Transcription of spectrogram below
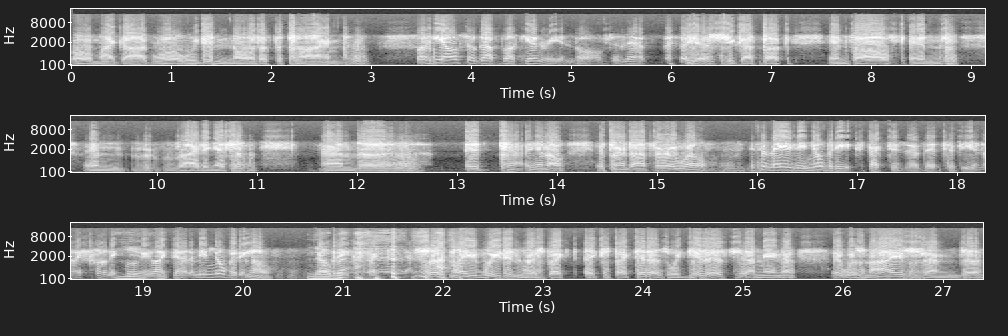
oh my god well we didn't know it at the time well, he also got Buck Henry involved in that. yes, he got Buck involved in in writing it, and uh, it you know it turned out very well. it's amazing. Nobody expected uh, it to be an iconic movie Yeah. like that. I mean, nobody. No, No, Nobody but certainly we didn't respect expect it as we did it. I mean, uh, it was nice and. Uh,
